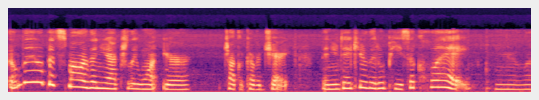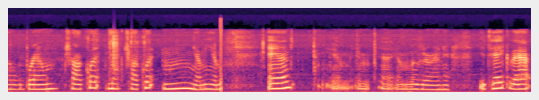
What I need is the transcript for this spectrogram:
a little bit smaller than you actually want your chocolate covered cherry. Then you take your little piece of clay, little brown chocolate, milk chocolate, mmm, yummy, yummy, and I'm, I'm moving around here. You take that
